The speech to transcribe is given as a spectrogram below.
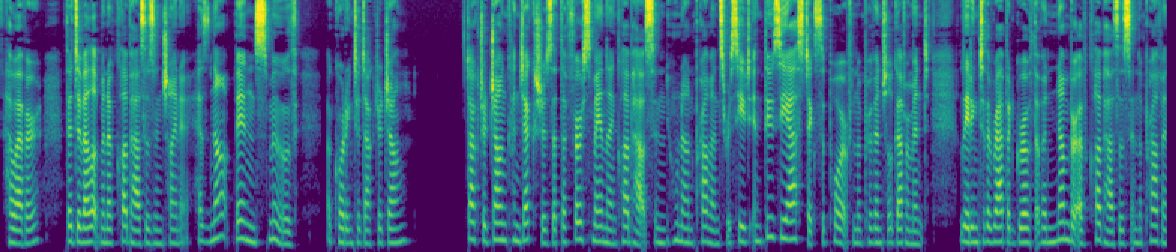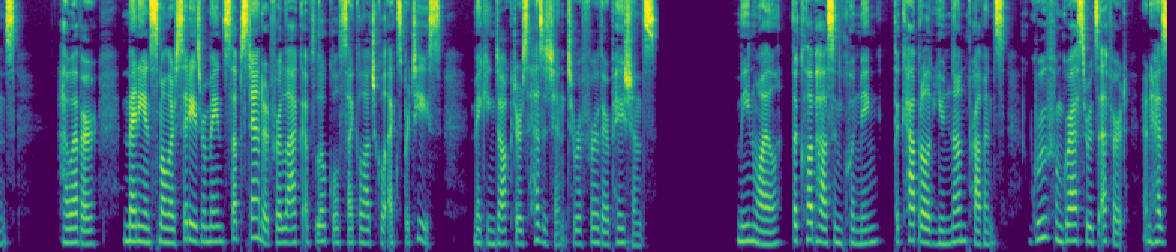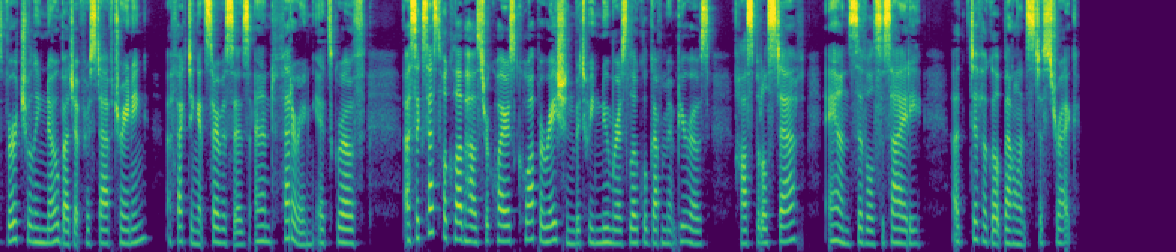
However, the development of clubhouses in China has not been smooth, according to Dr. Zhang. Dr. Zhang conjectures that the first mainland clubhouse in Hunan province received enthusiastic support from the provincial government, leading to the rapid growth of a number of clubhouses in the province. However, many in smaller cities remain substandard for lack of local psychological expertise, making doctors hesitant to refer their patients. Meanwhile, the clubhouse in Kunming, the capital of Yunnan province, grew from grassroots effort and has virtually no budget for staff training, affecting its services and fettering its growth. A successful clubhouse requires cooperation between numerous local government bureaus, hospital staff, and civil society, a difficult balance to strike.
